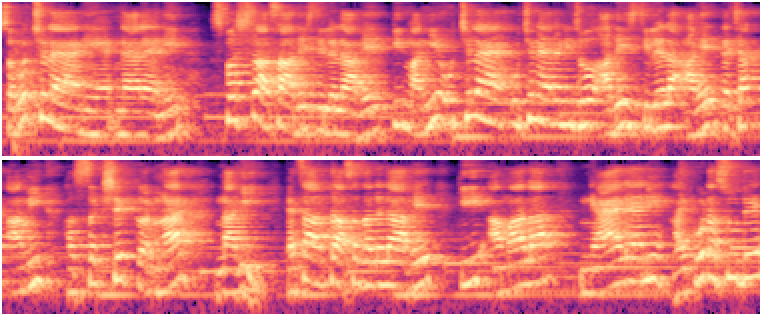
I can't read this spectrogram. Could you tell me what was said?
सर्वोच्च न्यायालयाने न्यायालयाने स्पष्ट असा आदेश दिलेला आहे की माननीय उच्च न्याया उच्च न्यायालयाने जो आदेश दिलेला आहे त्याच्यात आम्ही हस्तक्षेप करणार नाही. ह्याचा अर्थ असा झालेला आहे की आम्हाला न्यायालयाने हायकोर्ट असू दे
